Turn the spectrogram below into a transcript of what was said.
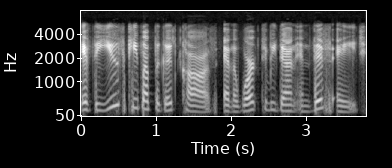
if the youth keep up the good cause and the work to be done in this age,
